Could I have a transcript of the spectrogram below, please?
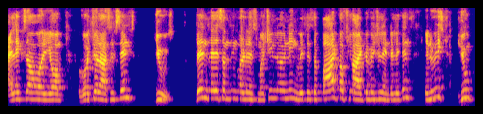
Alexa or your virtual assistants use. Then there is something called as machine learning, which is the part of your artificial intelligence in which you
